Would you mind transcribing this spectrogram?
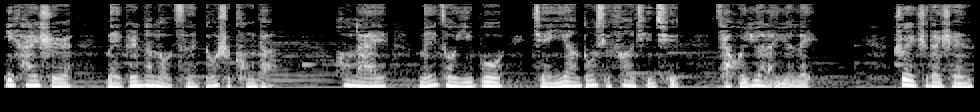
一开始每个人的篓子都是空的，后来每走一步捡一样东西放进去，才会越来越累。睿智的人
